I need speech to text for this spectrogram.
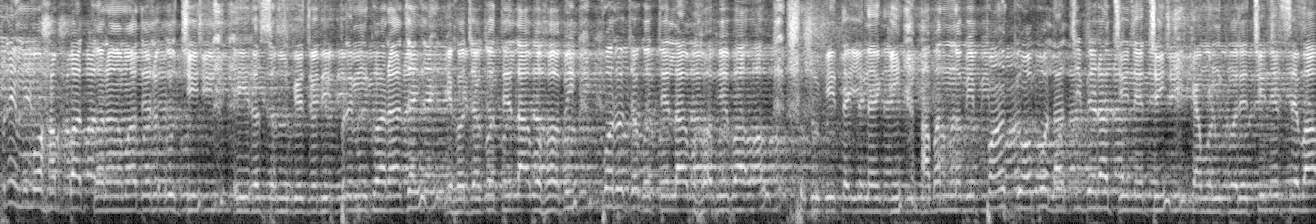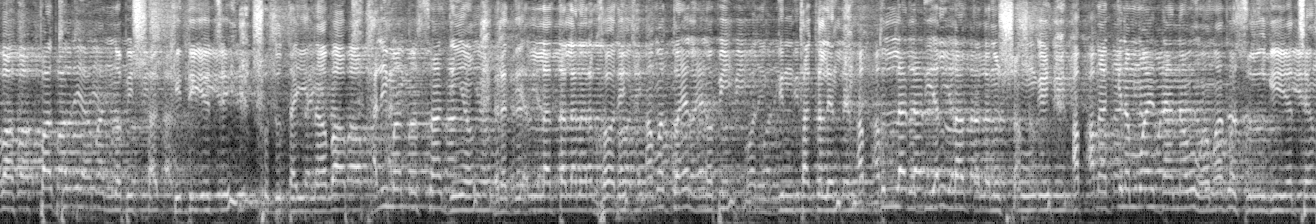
প্রেম, মোহাব্বত করা আমাদের উচিত। এই রসুলকে যদি প্রেম করা যায়, এহ জগতে লাভ হবে, পর জগতে লাভ হবে বাবা। শুধু কি তাই নাকি? আমার নবী পাঁক অবলা জীবেরা চিনেছে। কেমন করে চিনেছে বাবা? পাথরে আমার নবী সাক্ষী দিয়েছে। শুধু তাই না বাবা হালিমা তো সাদিয়া রাদি আল্লাহ তালানার ঘরে। আমার দয়াল নবী অনেকদিন থাকলেন। আব্দুল্লাহ রাদি আল্লাহ তালানোর সঙ্গে আপনার কিনা ময়দানেও আমার রসুল গিয়েছেন।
